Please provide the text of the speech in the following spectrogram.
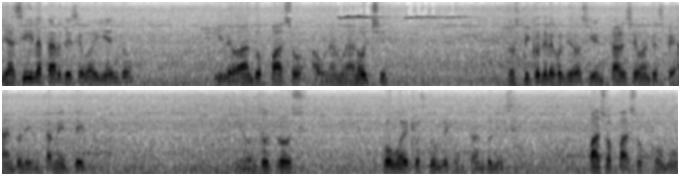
y así la tarde se va yendo y le va dando paso a una nueva noche. Los picos de la cordillera occidental se van despejando lentamente y nosotros, como de costumbre, contándoles paso a paso cómo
